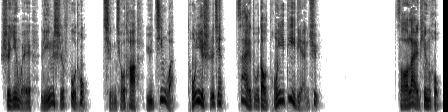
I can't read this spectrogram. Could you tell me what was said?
是因为临时腹痛。请求他与今晚同一时间再度到同一地点去。早赖听后，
